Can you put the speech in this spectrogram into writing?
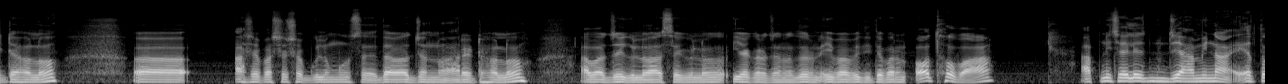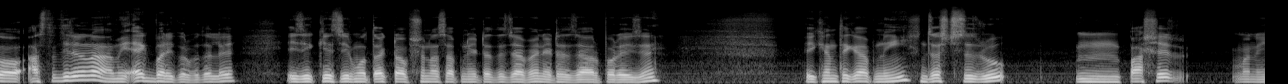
এটা হলো আশেপাশে সবগুলো মুছে দেওয়ার জন্য আর এটা হলো, আবার যেগুলো আছে এগুলো ইয়ে করার জন্য ধরুন এইভাবে দিতে পারেন। অথবা আপনি চাইলে যে আমি না এত আস্তে ধীরে না আমি একবারই করব। তাহলে এই যে কেচির মতো একটা অপশন আছে, আপনি এটাতে যাবেন, এটাতে যাওয়ার পরে এই যে এইখান থেকে আপনি জাস্ট শুধু পাশের মানে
